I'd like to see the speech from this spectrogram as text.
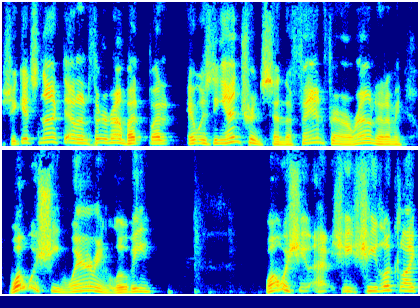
She gets knocked out in the third round, but but it was the entrance and the fanfare around it. I mean, what was she wearing, Luby? What was she? Uh, she she looked like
